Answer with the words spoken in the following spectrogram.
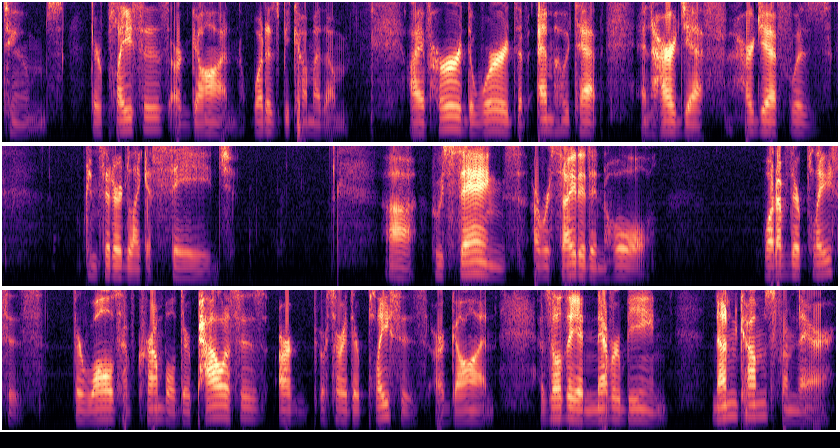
tombs, their places are gone. What has become of them? I have heard the words of Imhotep and Harjef. Harjef was considered like a sage, uh, whose sayings are recited in whole. What of their places? Their walls have crumbled. Their palaces are, sorry, their places are gone, as though they had never been. None comes from there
